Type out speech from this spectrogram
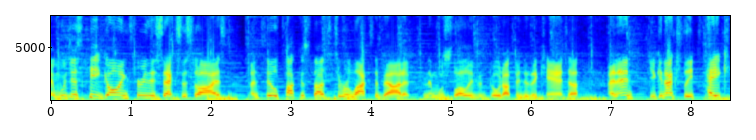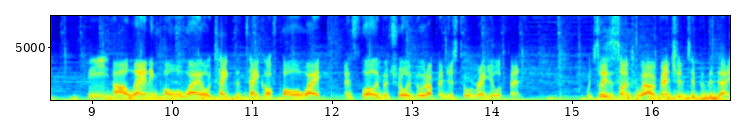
And we'll just keep going through this exercise until Tucker starts to relax about it, and then we'll slowly build up into the canter. And then you can actually take the uh, landing pole away or take the takeoff pole away and slowly but surely build up in just to a regular fence. Which leads us on to our Evention tip of the day.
